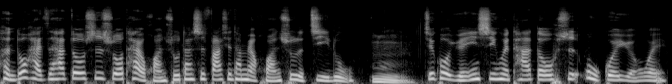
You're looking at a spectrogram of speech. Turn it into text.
很多孩子他都是说他有还书，但是发现他没有还书的记录。嗯，结果原因是因为他都是物归原位。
